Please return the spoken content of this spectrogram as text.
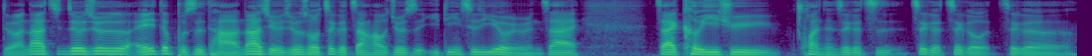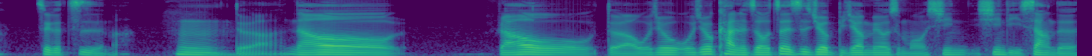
对吧、那就就就是哎，这不是他，那也就是说这个账号就是一定是又有人在在刻意去换成这个字，这个这个这个这个字嘛，嗯，对啊，然后然后对啊，我就我就看了之后，这次就比较没有什么心心理上的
